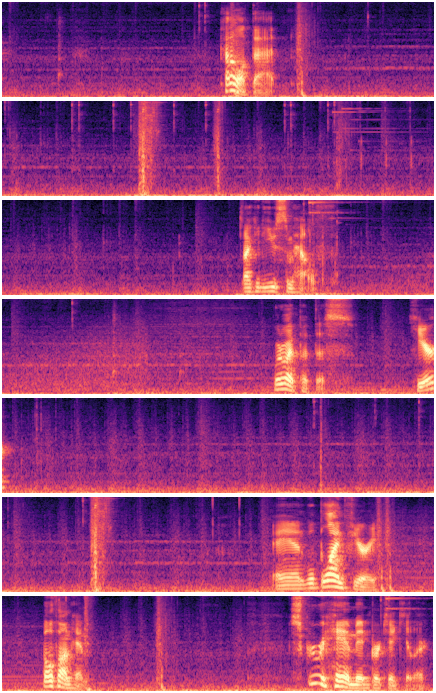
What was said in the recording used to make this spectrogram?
Kind of want that. I could use some health. Where do I put this? Here? And we'll Blind Fury. Both on him. Screw him in particular.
